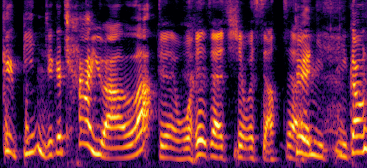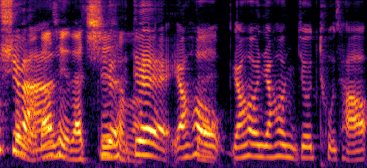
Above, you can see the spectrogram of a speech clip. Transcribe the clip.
给比你这个差远了。”对我也在吃，我想起来，对你你刚吃完，当时也在吃什么？对，然后然后然后你就吐槽，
